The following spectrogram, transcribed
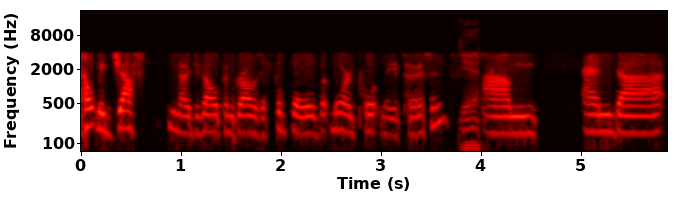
help me just you know develop and grow as a football, but more importantly, a person. Yeah. Um, and uh,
